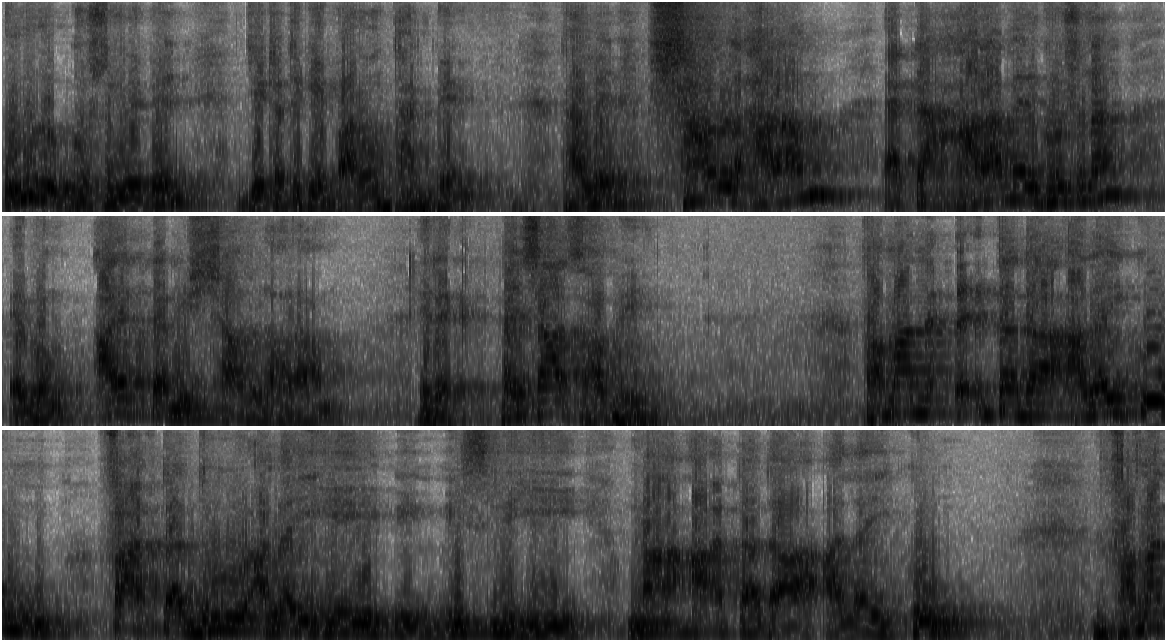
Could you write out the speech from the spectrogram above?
অনুরূপ ঘোষণা দেবেন যেটা থেকে বারণ থাকবেন। তাহলে শাহরুল হারাম, একটা হারামের ঘোষণা এবং আরেকটা বেশ শাহরুল হারাম এক পেশাস হবে। ফামান তাদা আলাইকুম ফাতাদু আলাইহি বিমিসলিহি মা আতাদা আলাইকুম। ফামান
